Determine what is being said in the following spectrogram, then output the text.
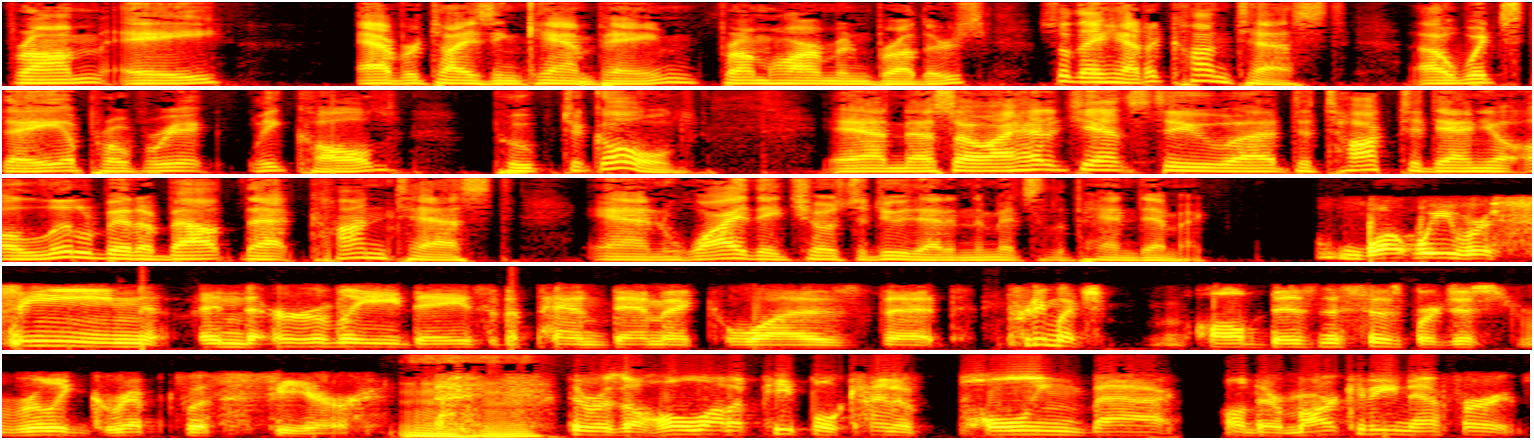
from a advertising campaign from Harmon Brothers, so they had a contest, uh, which they appropriately called "Poop to Gold." And uh, so I had a chance to uh, to talk to Daniel a little bit about that contest and why they chose to do that in the midst of the pandemic what we were seeing in the early days of the pandemic was that pretty much all businesses were just really gripped with fear. Mm-hmm. there was a whole lot of people kind of pulling back on their marketing efforts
